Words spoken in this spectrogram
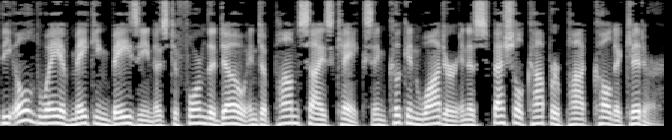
The old way of making bazan is to form the dough into palm-size cakes and cook in water in a special copper pot called a kidder.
